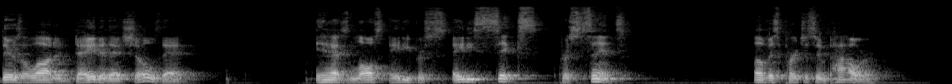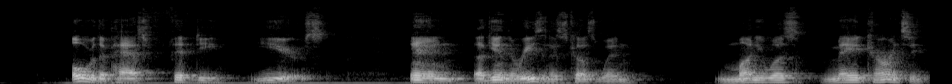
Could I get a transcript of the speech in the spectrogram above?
there's a lot of data that shows that it has lost 80 86% of its purchasing power over the past 50 years. And again, the reason is because when money was made currency,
